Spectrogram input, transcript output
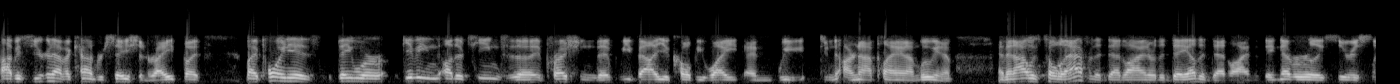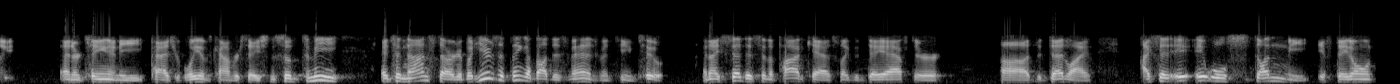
obviously you're going to have a conversation, right? But my point is they were giving other teams the impression that we value Coby White and we are not planning on moving him. And then I was told after the deadline or the day of the deadline that they never really seriously entertain any Patrick Williams conversation. So to me, it's a non-starter. But here's the thing about this management team too, and I said this in a podcast like the day after uh, the deadline. I said it, it will stun me if they don't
